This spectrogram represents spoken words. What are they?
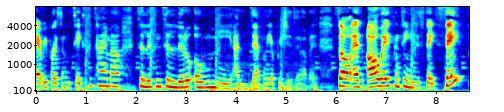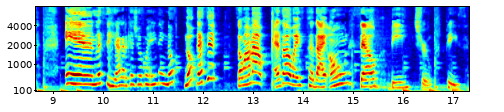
every person who takes the time out to listen to little old me. I'm definitely appreciative of it. So, as always, continue to stay safe. And let's see, I gotta catch you up on anything. Nope, nope, that's it. So, I'm out. As always, to thy own self be true. Peace.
